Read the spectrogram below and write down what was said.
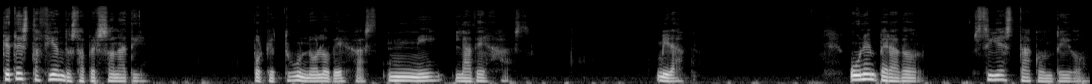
¿Qué te está haciendo esa persona a ti? Porque tú no lo dejas ni la dejas. Mirad, un emperador sí está contigo,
